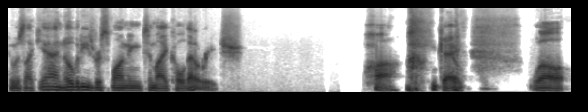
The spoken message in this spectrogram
who was like, Yeah, nobody's responding to my cold outreach. Huh. okay. Well,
